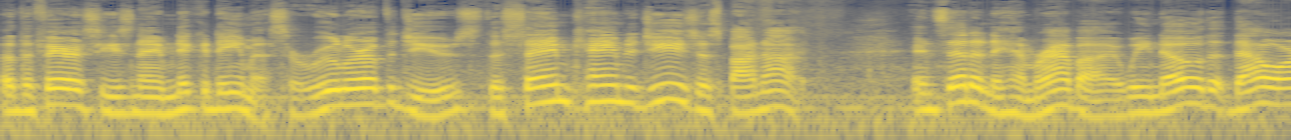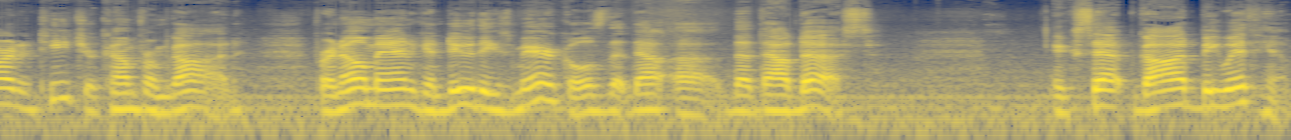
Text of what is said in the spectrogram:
Of the Pharisees named Nicodemus, a ruler of the Jews, the same came to Jesus by night and said unto him, Rabbi, we know that thou art a teacher come from God, for no man can do these miracles that thou, uh, that thou dost, except God be with him.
